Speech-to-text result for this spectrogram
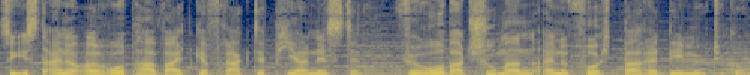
Sie ist eine europaweit gefragte Pianistin. Für Robert Schumann eine furchtbare Demütigung.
